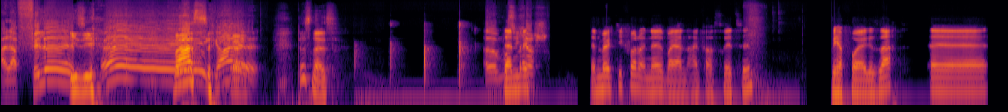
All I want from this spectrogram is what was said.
Alter, Philipp! Easy. Hey! Was? Geil! Geil. Das ist nice. Also muss Dann ich ja. Dann möchte ich von euch, ne, war ja ein einfaches Rätsel. Wie ja vorher gesagt, äh,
